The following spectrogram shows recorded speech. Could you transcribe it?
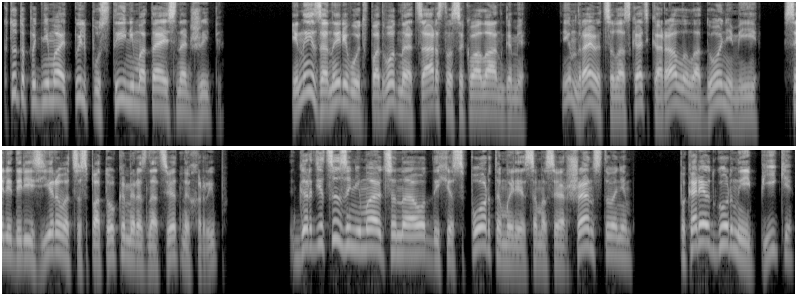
Кто-то поднимает пыль пустыни, мотаясь на джипе. Иные заныривают в подводное царство с аквалангами. Им нравится ласкать кораллы ладонями и солидаризироваться с потоками разноцветных рыб. Гордецы занимаются на отдыхе спортом или самосовершенствованием, покоряют горные пики,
